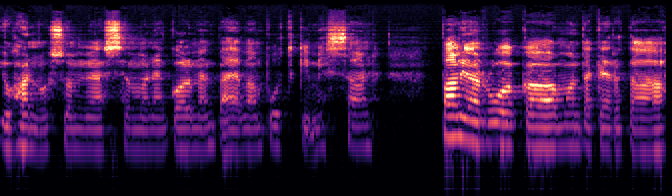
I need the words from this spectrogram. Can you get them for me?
juhannus on myös semmoinen kolmen päivän putki, missä on paljon ruokaa monta kertaa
